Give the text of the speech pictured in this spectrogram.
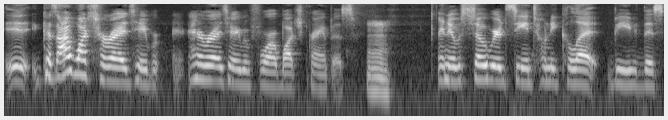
because I watched Hereditary Hereditary before I watched Krampus, Mhm. and it was so weird seeing Toni Collette be this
